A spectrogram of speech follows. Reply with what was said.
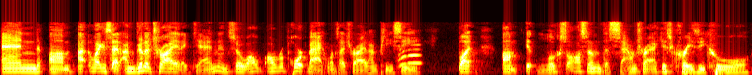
And um, I, like I said, I'm gonna try it again, and so I'll I'll report back once I try it on PC. But um, it looks awesome. The soundtrack is crazy cool,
